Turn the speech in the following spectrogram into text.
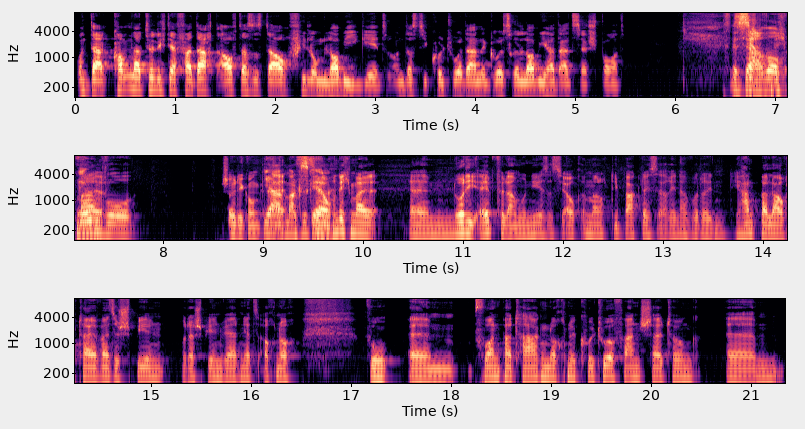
Und da kommt natürlich der Verdacht auf, dass es da auch viel um Lobby geht und dass die Kultur da eine größere Lobby hat als der Sport. Es ist, ist ja, auch, auch irgendwo. Entschuldigung, ja, äh, es ist gerne. ja auch nicht mal ähm, nur die Elbphilharmonie, es ist ja auch immer noch die Barclays Arena, wo die, die Handballer auch teilweise spielen oder spielen werden, jetzt auch noch, wo ähm, vor ein paar Tagen noch eine Kulturveranstaltung ähm,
